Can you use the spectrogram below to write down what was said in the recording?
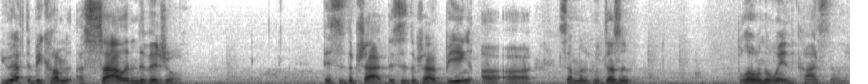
You have to become a solid individual. This is the pshat. This is the pshat of being uh, uh, someone who doesn't blow in the wind constantly.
